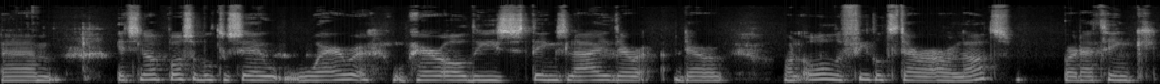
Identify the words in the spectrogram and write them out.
um, it's not possible to say where where all these things lie. There, there, on all the fields there are a lot, but I think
